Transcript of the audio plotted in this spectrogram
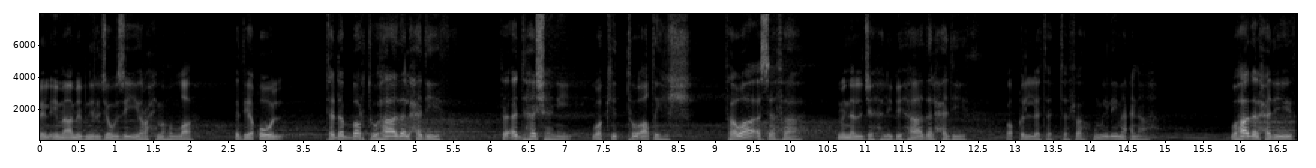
للإمام ابن الجوزي رحمه الله إذ يقول تدبرت هذا الحديث فأدهشني وكدت أطيش فوا أسفاه من الجهل بهذا الحديث وقلة التفهم لمعناه. وهذا الحديث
